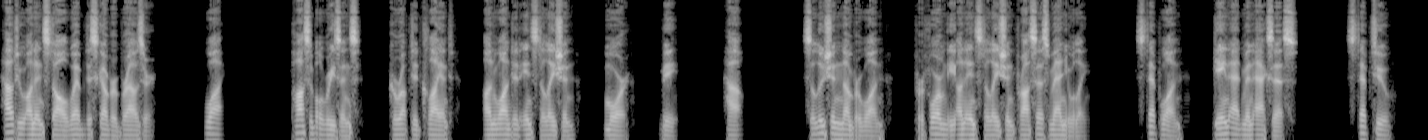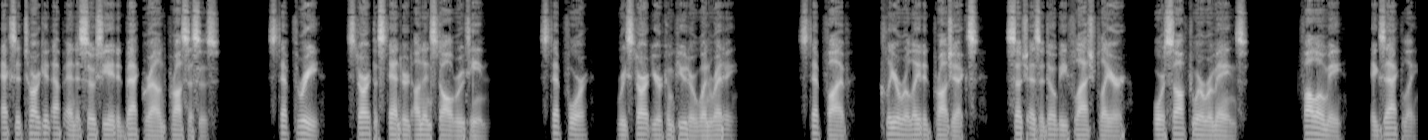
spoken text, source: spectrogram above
How to uninstall WebDiscover browser. Why? Possible reasons, corrupted client, unwanted installation, more, b. How? Solution number 1, perform the uninstallation process manually. Step 1, gain admin access. Step 2, exit target app and associated background processes. Step 3, start the standard uninstall routine. Step 4, restart your computer when ready. Step 5, clear related projects, such as Adobe Flash Player, or software remains. Follow me, exactly.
